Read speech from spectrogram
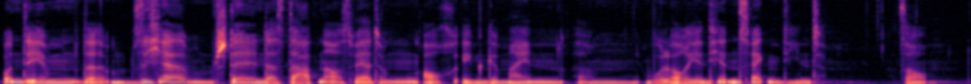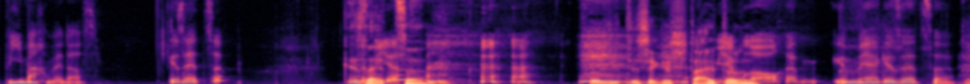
und eben sicherstellen, dass Datenauswertung auch eben gemeinwohlorientierten ähm, Zwecken dient. So, wie machen wir das? Gesetze? Gesetze. Politische Gestaltung. Wir brauchen mehr Gesetze. Da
